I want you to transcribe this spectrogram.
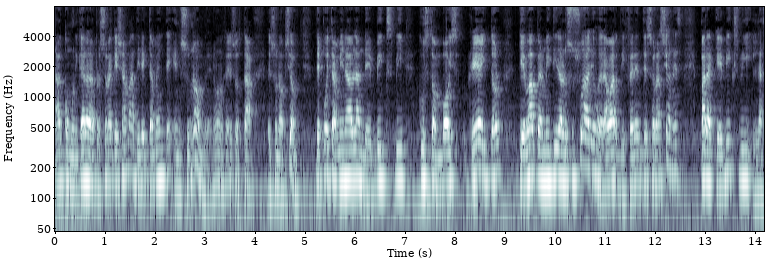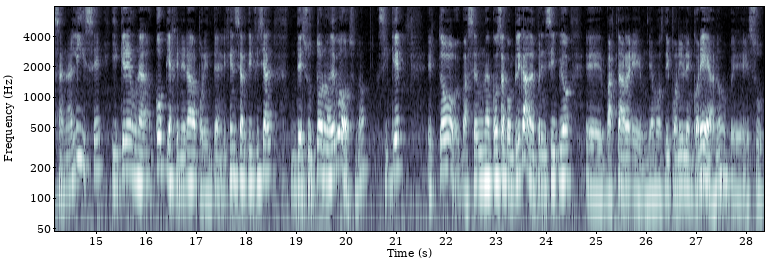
a comunicar a la persona que llama directamente en su nombre ¿no? eso está es una opción después también hablan de Bixby Custom Voice Creator que va a permitir a los usuarios grabar diferentes oraciones para que Bixby las analice y cree una copia generada por inteligencia artificial de su tono de voz. ¿no? Así que esto va a ser una cosa complicada. En principio eh, va a estar eh, digamos, disponible en Corea, ¿no? Eh, su,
